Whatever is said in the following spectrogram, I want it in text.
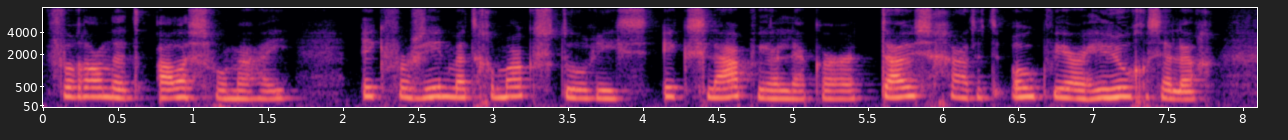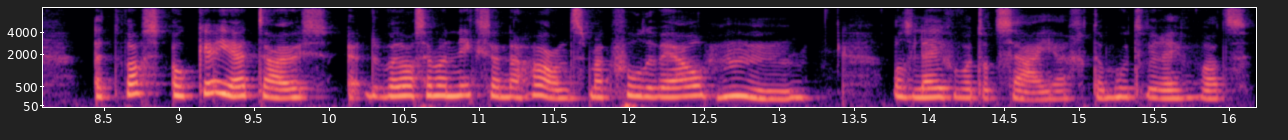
verandert alles voor mij. Ik verzin met gemak stories. Ik slaap weer lekker. Thuis gaat het ook weer heel gezellig. Het was oké hè thuis. Er was helemaal niks aan de hand. Maar ik voelde wel, hmm, ons leven wordt wat saaier. Dan moet weer even wat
